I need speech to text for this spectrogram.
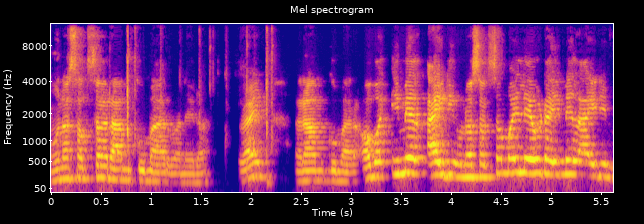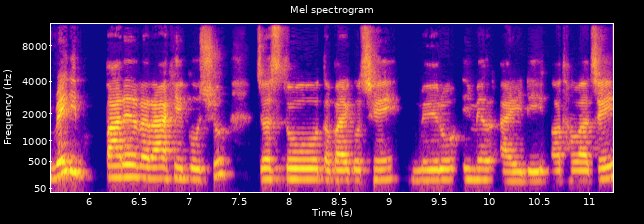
हुनसक्छ रामकुमार भनेर। राइट रामकुमार अब इमेल आइडी हुनसक्छ। मैले एउटा इमेल आइडी रेडी पारेर राखेको छु जस्तो तपाईँको चाहिँ मेरो इमेल आइडी अथवा चाहिँ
